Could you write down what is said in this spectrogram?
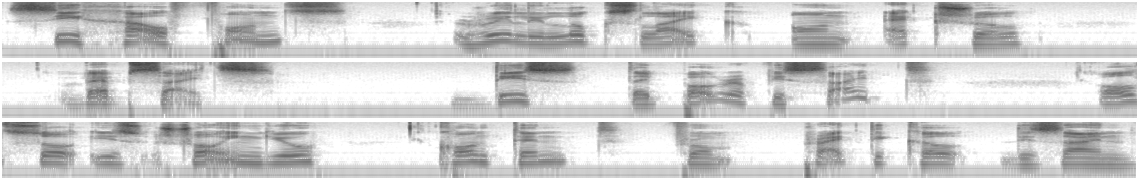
see how fonts really looks like on actual websites. This typography site also is showing you content from practical design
